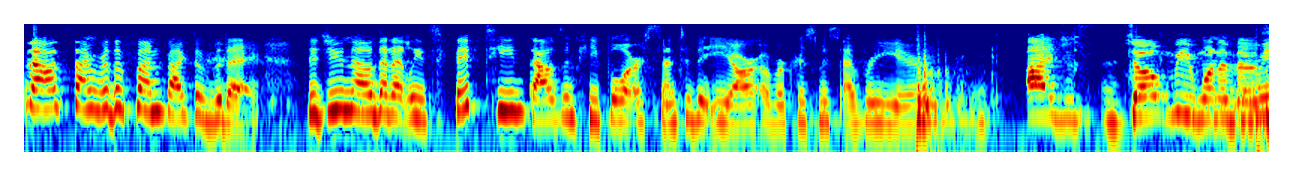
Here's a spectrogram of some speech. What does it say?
Now it's time for the fun fact of the day. Did you know that at least 15,000 people are sent to the ER over Christmas every year? I just don't be one of those Me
